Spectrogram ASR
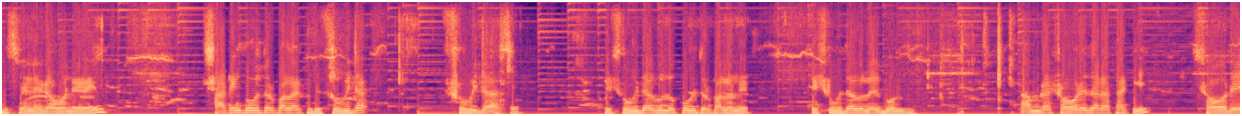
বিসমিল্লাহির রহমানির রহিম শার্টিং কবুতর পালার কিছু সুবিধা সুবিধা আছে। এই সুবিধাগুলো কবুতর পালনের এই সুবিধাগুলোই বলব। আমরা শহরে যারা থাকি, শহরে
